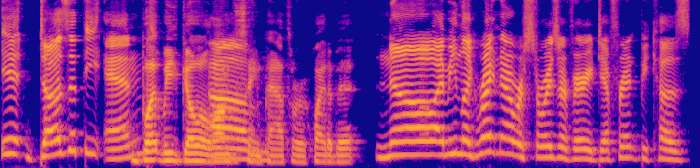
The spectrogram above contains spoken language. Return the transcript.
It does at the end. But we go along the same Um, path for quite a bit. no, I mean like right now our stories are very different because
